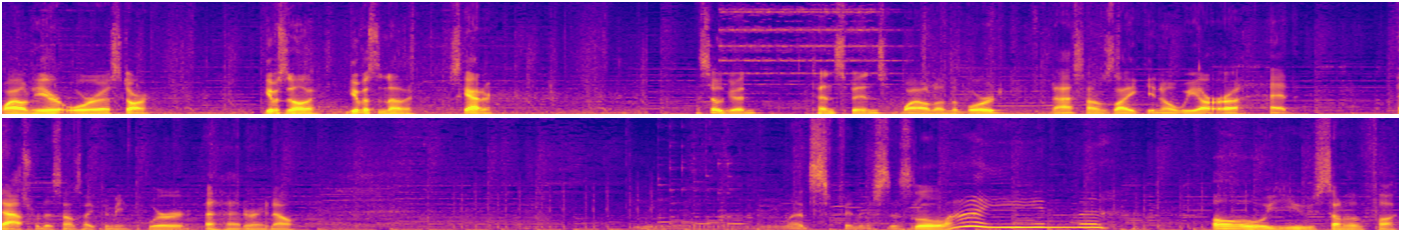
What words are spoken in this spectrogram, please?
Wild here or a star? Give us another. Give us another. Scatter. That's so good. 10 spins, wild on the board. That sounds like, you know, we are ahead. That's what it sounds like to me. We're ahead right now. Let's finish this line. Oh, you son of a fuck.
